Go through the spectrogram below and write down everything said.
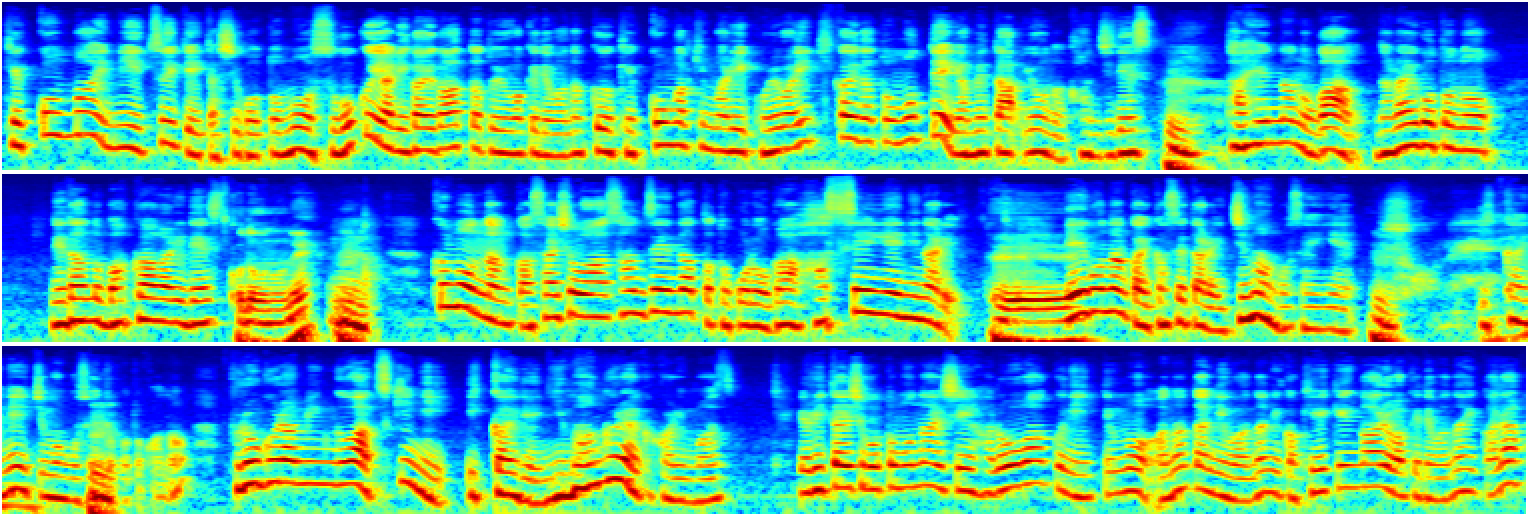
結婚前についていた仕事もすごくやりがいがあったというわけではなく結婚が決まりこれはいい機会だと思って辞めたような感じです。うん、大変なのが習い事の値段の爆上がりです。子供のね、うん、クモンなんか最初は3000円だったところが8000円になり英語なんか行かせたら1万5000円。うん。そうね。1回ね1万5000円ってことかな、プログラミングは月に1回で2万ぐらいかかりますやりたい仕事もないしハローワークに行ってもあなたには何か経験があるわけではないから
